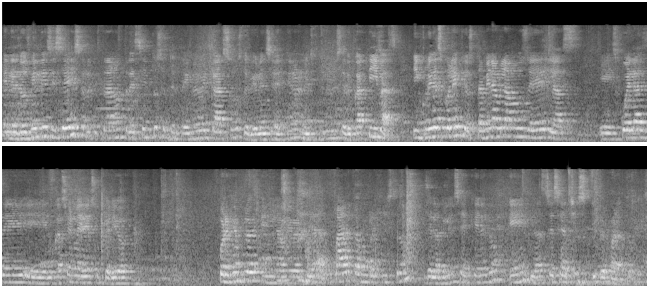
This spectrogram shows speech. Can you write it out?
en el 2016 se registraron 379 casos de violencia de género en instituciones educativas, incluidas colegios. También hablamos de las eh, escuelas de eh, educación media superior. Por ejemplo, en la universidad falta un registro de la violencia de género en las CCHs y preparatorias.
